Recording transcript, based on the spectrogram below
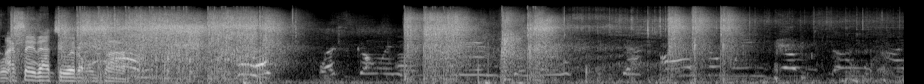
mom. I say that to it all the time. What's going on? Shut all the windows so I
